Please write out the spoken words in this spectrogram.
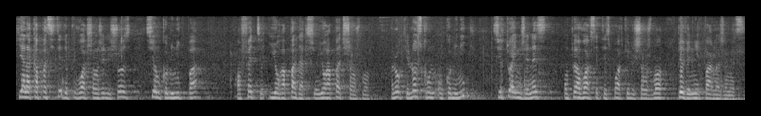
qui a la capacité de pouvoir changer les choses, si on ne communique pas, en fait, il n'y aura pas d'action, il n'y aura pas de changement. Alors que lorsqu'on on communique, surtout à une jeunesse, on peut avoir cet espoir que le changement peut venir par la jeunesse.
